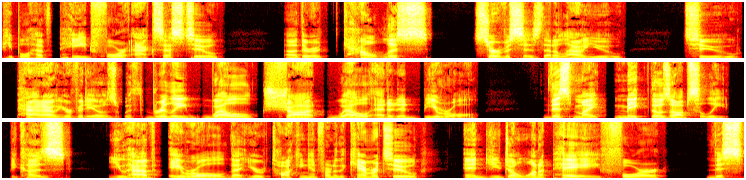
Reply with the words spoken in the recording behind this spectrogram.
people have paid for access to. Uh, there are countless services that allow you to pad out your videos with really well shot, well edited B roll, this might make those obsolete because you have a roll that you're talking in front of the camera to, and you don't want to pay for this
